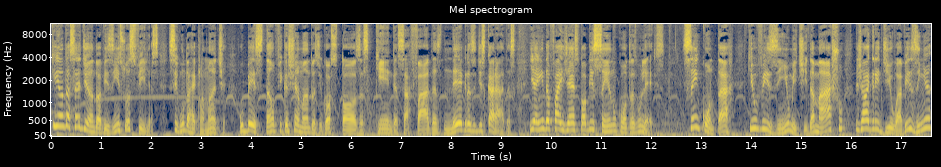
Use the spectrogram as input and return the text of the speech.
que anda assediando a vizinha e suas filhas. Segundo a reclamante, o bestão fica chamando-as de gostosas, quengas, safadas, negras e descaradas, e ainda faz gesto obsceno contra as mulheres. Sem contar que o vizinho metida macho já agrediu a vizinha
